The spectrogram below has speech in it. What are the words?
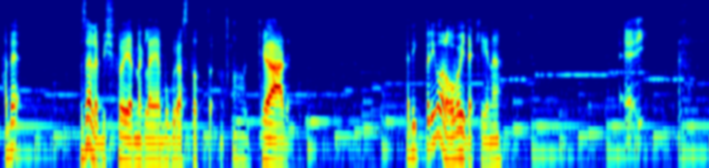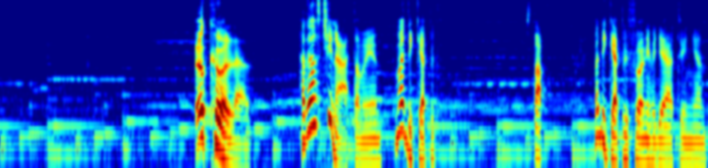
Hát de az előbb is följebb meg lejjebb ugrasztott. Oh god. Pedig, pedig valahova ide kéne. Ej. Ököllel. Hát de azt csináltam én. Meddig kell püf... Stop. Meddig kell püfölni, hogy eltűnjön?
